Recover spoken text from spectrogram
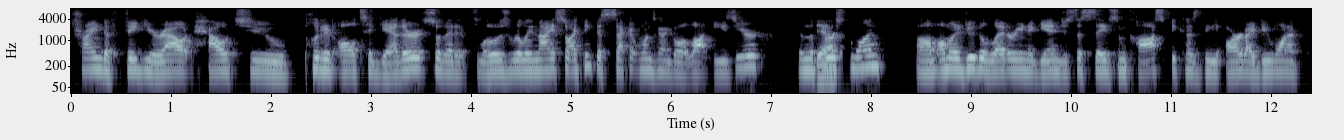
trying to figure out how to put it all together so that it flows really nice. So I think the second one's going to go a lot easier than the yeah. first one. Um, I'm going to do the lettering again just to save some costs because the art I do want to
